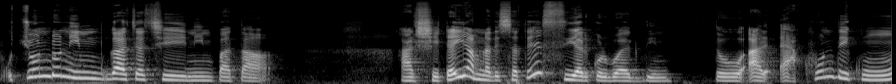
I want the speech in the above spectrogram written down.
প্রচণ্ড নিম গাছ আছে, নিম পাতা। আর সেটাই আপনাদের সাথে শেয়ার করব একদিন। তো আর এখন দেখুন,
